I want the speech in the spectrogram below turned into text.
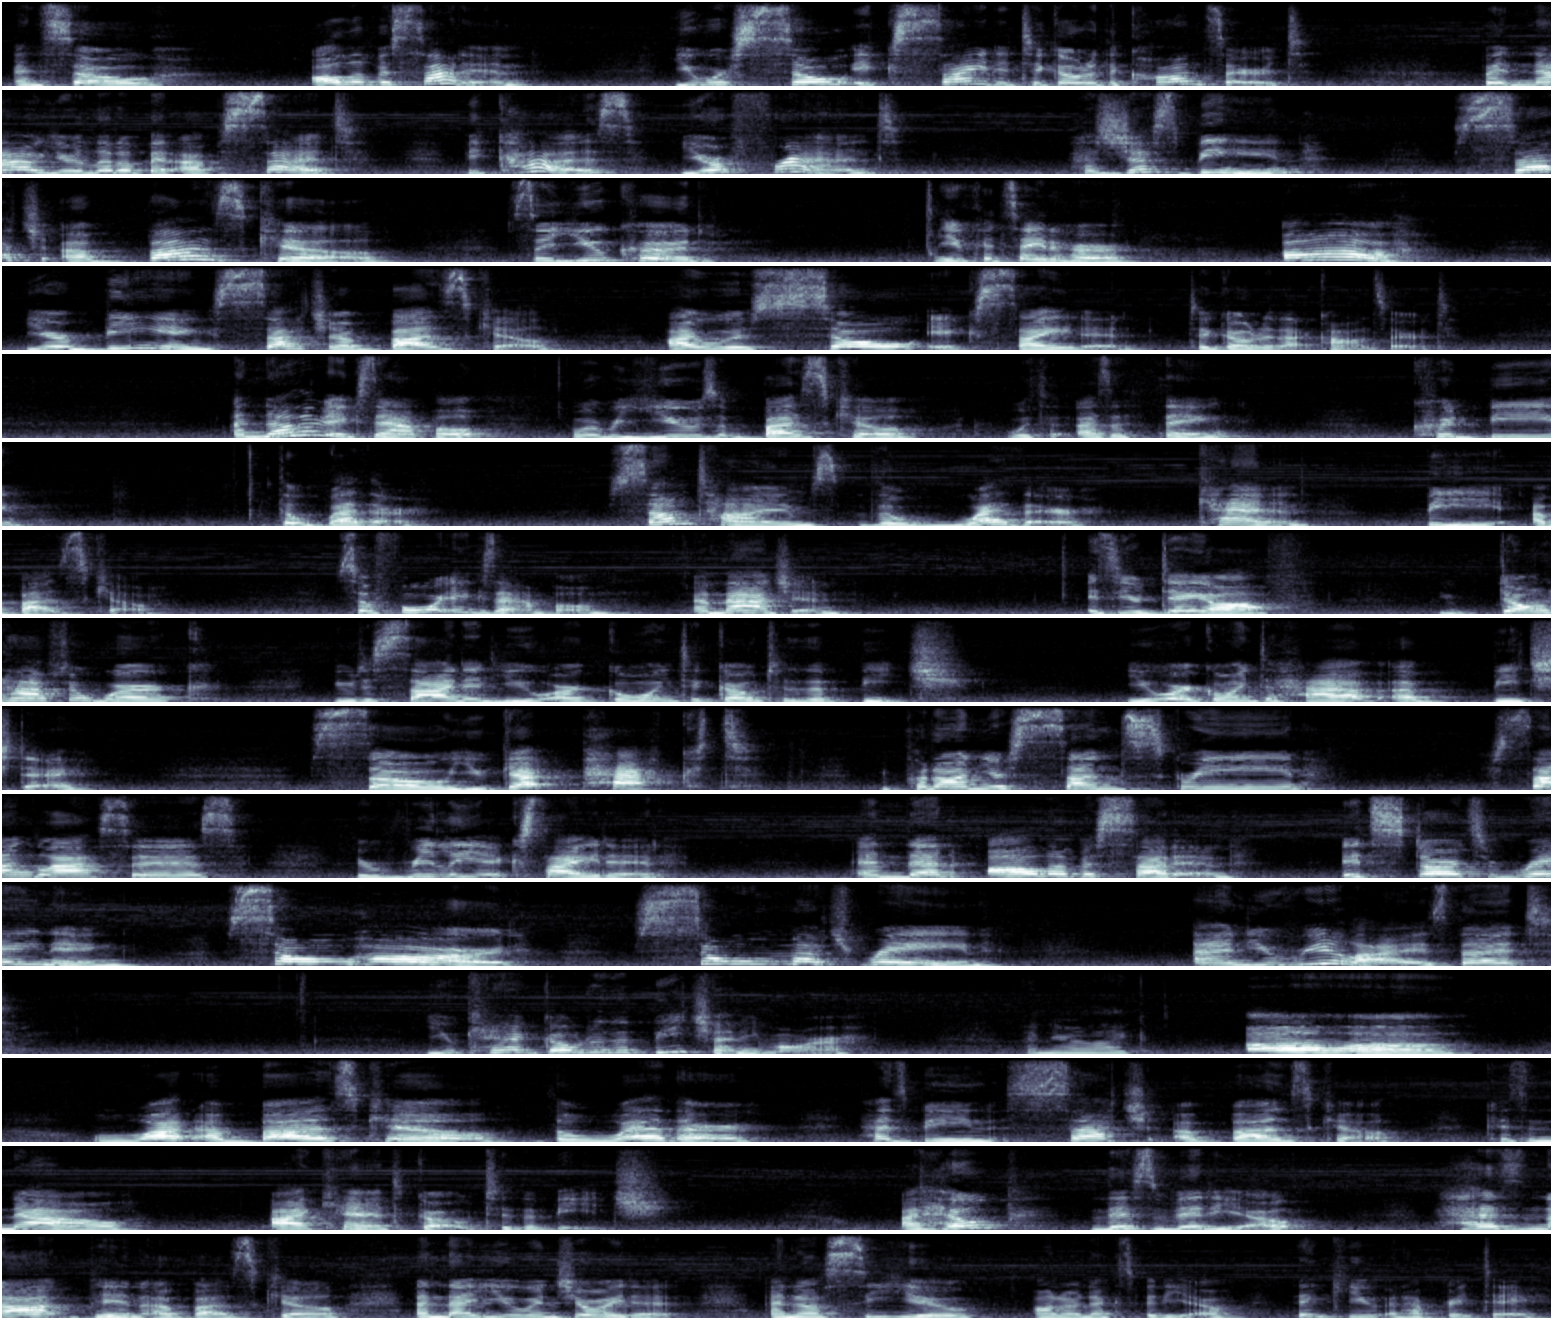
And so all of a sudden, you were so excited to go to the concert, but now you're a little bit upset because your friend has just been such a buzzkill. So you could you could say to her, "Oh, you're being such a buzzkill. I was so excited to go to that concert." Another example where we use buzzkill with as a thing could be the weather. Sometimes the weather can be a buzzkill. So for example, imagine it's your day off, you don't have to work, you decided you are going to go to the beach. You are going to have a beach day. So you get packed, you put on your sunscreen, your sunglasses, you're really excited. And then all of a sudden, it starts raining so hard, so much rain. And you realize that you can't go to the beach anymore. And you're like, Oh, what a buzzkill. The weather has been such a buzzkill because now I can't go to the beach. I hope this video has not been a buzzkill and that you enjoyed it. And I'll see you on our next video. Thank you and have a great day.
